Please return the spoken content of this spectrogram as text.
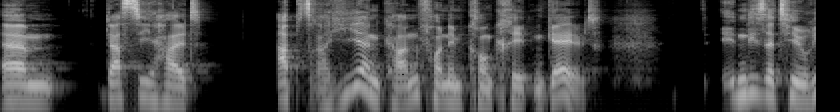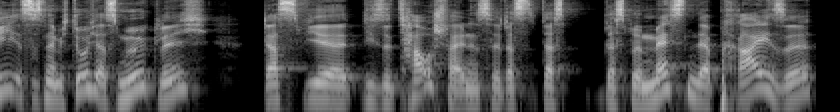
ähm, dass sie halt abstrahieren kann von dem konkreten Geld. In dieser Theorie ist es nämlich durchaus möglich, dass wir diese Tauschverhältnisse, das, das, das Bemessen der Preise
